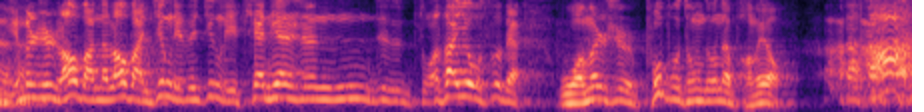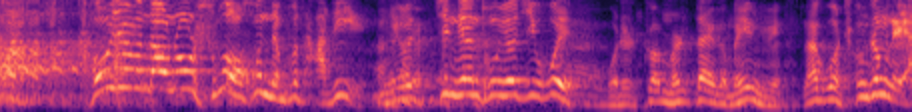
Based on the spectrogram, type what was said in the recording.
你们是老板的老板，经理的经理，天天是嗯这左三右四的，我们是普普通通的朋友啊。同学们当中说我混的不咋地，你说今天同学聚会，我这专门带个美女来给我撑撑脸。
